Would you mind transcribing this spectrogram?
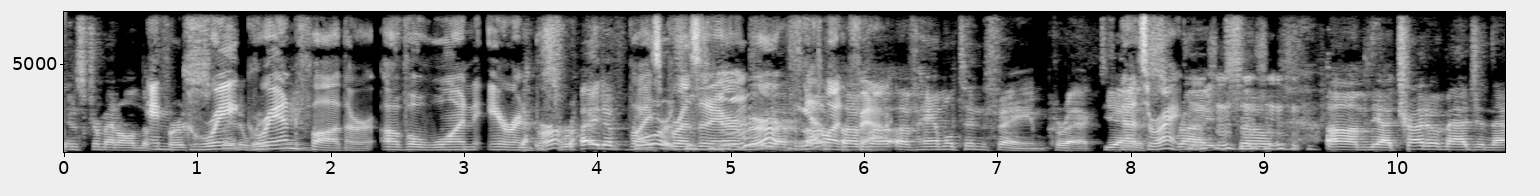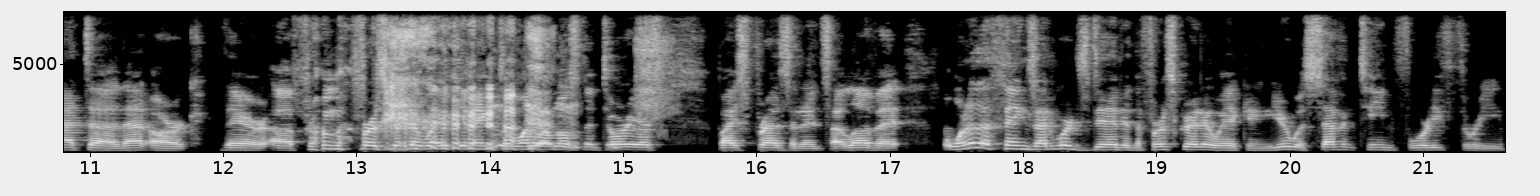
instrumental in the and first great grandfather of a one Aaron That's Burr, right, of Vice course. President Aaron Burr. yeah, Fun of, fact. uh, of Hamilton fame, correct? Yes, That's right. Right. So, um, yeah, try to imagine that uh, that arc there uh, from First Great Awakening to one of our most notorious vice presidents. I love it. One of the things Edwards did in the First Great Awakening, year was 1743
